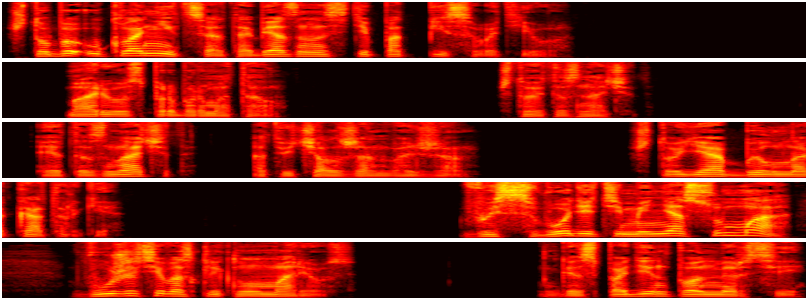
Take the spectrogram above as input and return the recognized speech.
чтобы уклониться от обязанности подписывать его. Мариус пробормотал. Что это значит? Это значит, отвечал Жан Вальжан, что я был на каторге. Вы сводите меня с ума, в ужасе воскликнул Мариус. Господин Понмерси,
